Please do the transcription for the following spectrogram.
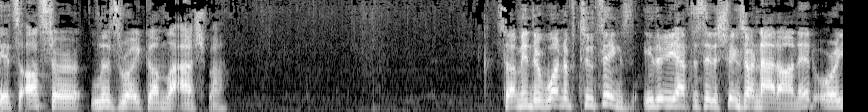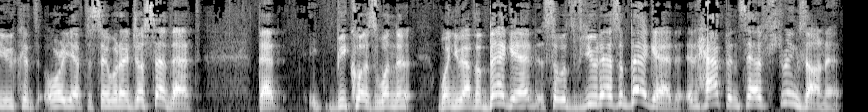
it's Aser Lizroikam La'ashba? So I mean, they're one of two things. Either you have to say the strings are not on it, or you could, or you have to say what I just said that that because when the when you have a beged, so it's viewed as a beged. It happens to have strings on it.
